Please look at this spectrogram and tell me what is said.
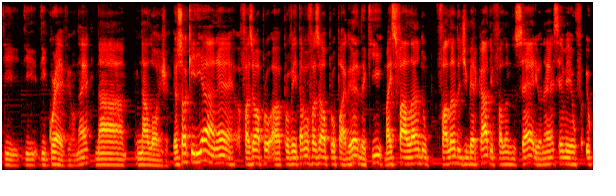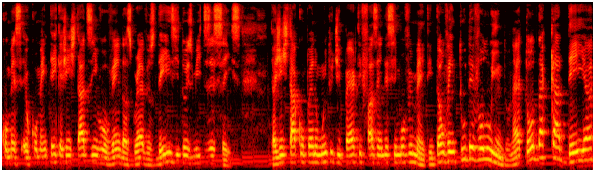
de, de, de, gravel né, na, na loja. Eu só queria né, fazer uma, aproveitar, vou fazer uma propaganda aqui, mas falando, falando de mercado e falando sério, né, você vê, eu, eu, comecei, eu comentei que a gente está desenvolvendo as gravels desde 2016. Então a gente está acompanhando muito de perto e fazendo esse movimento. Então vem tudo evoluindo, né? Toda a cadeia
